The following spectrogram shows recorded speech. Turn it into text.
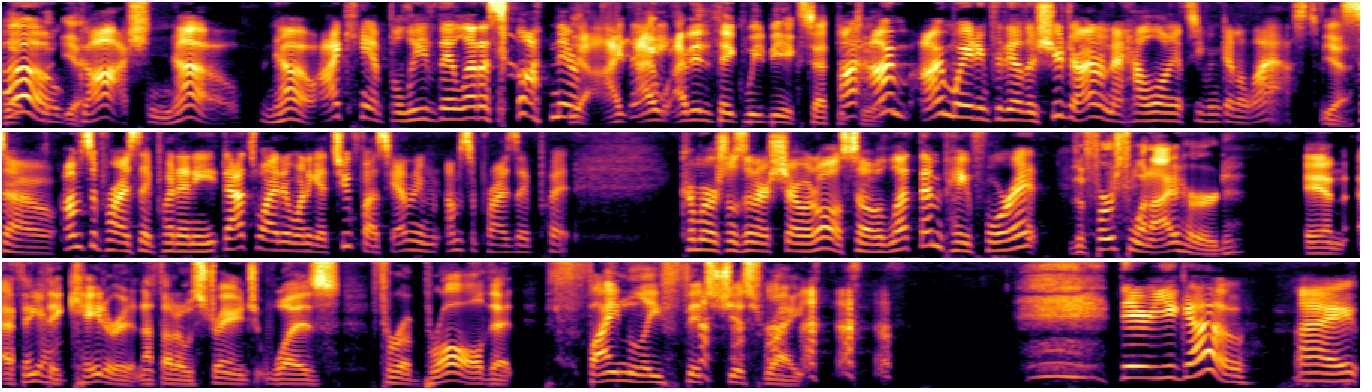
What- oh yeah. gosh, no, no! I can't believe they let us on there. Yeah, I, I, I didn't think we'd be accepted I, to I'm, I'm waiting for the other shooter. I don't know how long it's even going to last. Yeah. So I'm surprised they put any. That's why I didn't want to get too fussy. I don't even. I'm surprised they put commercials in our show at all. So let them pay for it. The first one I heard, and I think Yeah. they cater it, and I thought it was strange, was for a brawl that finally fits just right. There you go. I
